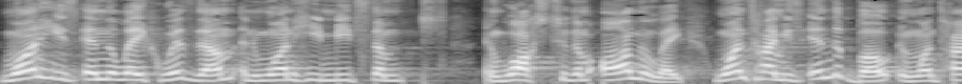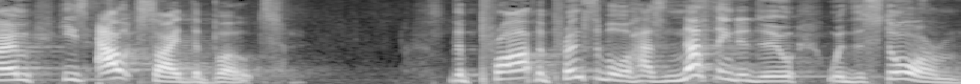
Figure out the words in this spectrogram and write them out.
One, he's in the lake with them, and one, he meets them and walks to them on the lake. One time he's in the boat, and one time he's outside the boat. The, pro- the principle has nothing to do with the storm,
